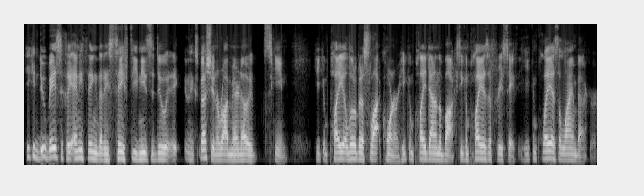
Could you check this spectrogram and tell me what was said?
He can do basically anything that a safety needs to do, especially in a Rod Marinelli scheme. He can play a little bit of slot corner. He can play down in the box. He can play as a free safety. He can play as a linebacker.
